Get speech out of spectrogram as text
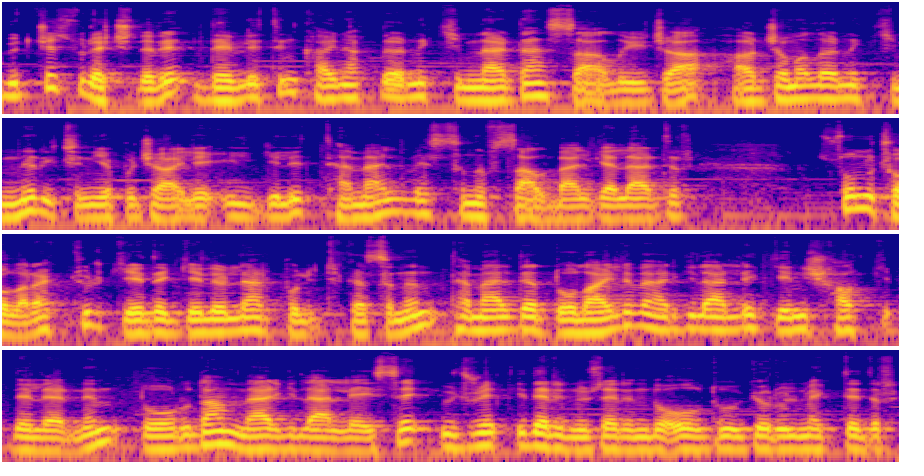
Bütçe süreçleri devletin kaynaklarını kimlerden sağlayacağı, harcamalarını kimler için yapacağı ile ilgili temel ve sınıfsal belgelerdir Sonuç olarak Türkiye'de gelirler politikasının temelde dolaylı vergilerle geniş halk kitlelerinin doğrudan vergilerle ise ücretlilerin üzerinde olduğu görülmektedir.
